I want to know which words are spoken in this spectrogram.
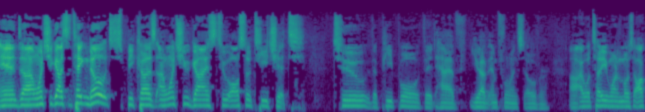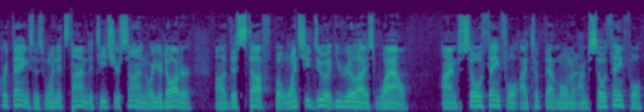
And uh, I want you guys to take notes because I want you guys to also teach it to the people that have you have influence over. Uh, I will tell you one of the most awkward things is when it's time to teach your son or your daughter uh, this stuff. But once you do it, you realize, wow, I'm so thankful I took that moment. I'm so thankful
